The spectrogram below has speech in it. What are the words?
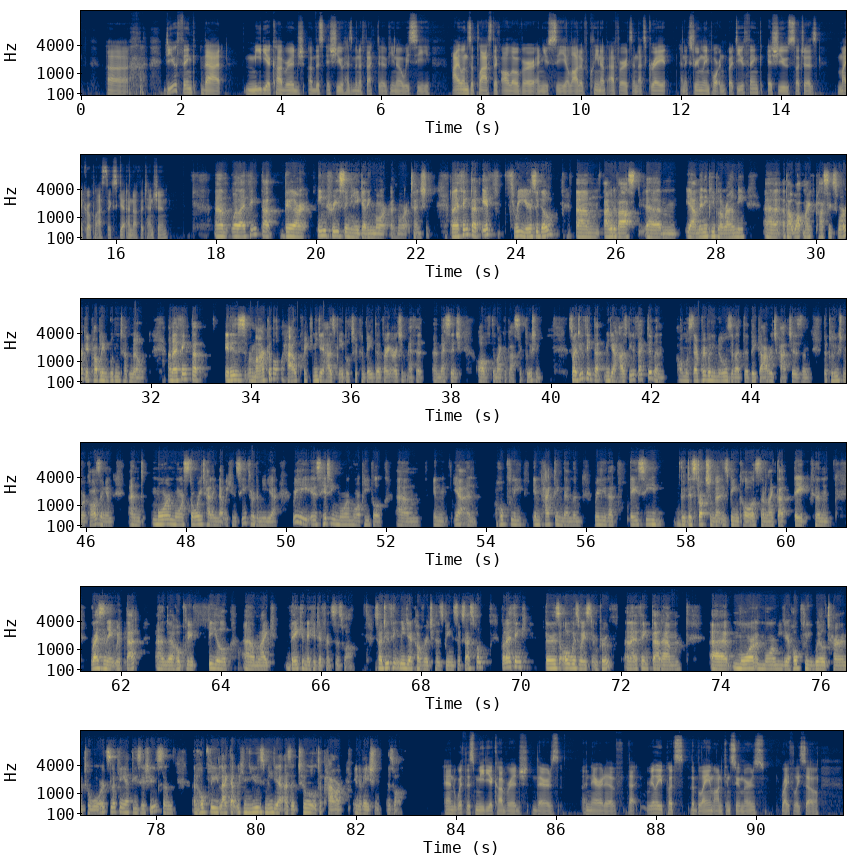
Uh, do you think that media coverage of this issue has been effective? You know, we see islands of plastic all over, and you see a lot of cleanup efforts, and that's great and extremely important. But do you think issues such as microplastics get enough attention? Um, well, I think that they are increasingly getting more and more attention. And I think that if three years ago um, I would have asked, um, yeah, many people around me uh, about what microplastics were, they probably wouldn't have known. And I think that it is remarkable how quick media has been able to convey the very urgent method, uh, message of the microplastic pollution. So I do think that media has been effective, and almost everybody knows about the big garbage patches and the pollution we're causing. And and more and more storytelling that we can see through the media really is hitting more and more people um, in yeah and hopefully impacting them. And really that they see the destruction that is being caused and like that they can resonate with that and uh, hopefully feel um, like they can make a difference as well so i do think media coverage has been successful but i think there's always ways to improve, and I think that um, uh, more and more media hopefully will turn towards looking at these issues, and and hopefully like that we can use media as a tool to power innovation as well. And with this media coverage, there's a narrative that really puts the blame on consumers, rightfully so.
